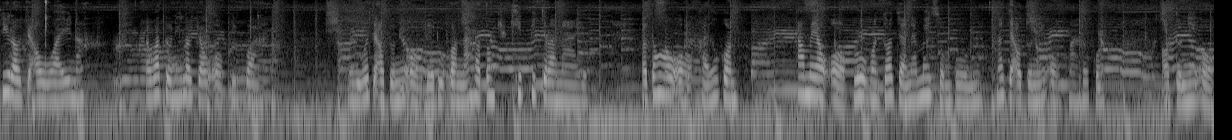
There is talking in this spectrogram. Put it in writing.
ที่เราจะเอาไว้นะ แต่ว่าตัวนี้เราจะเอาออกดีกว่า หรือว่าจะเอาตัวนี้ออกเดี๋ยวดูก่อนนะ เราต้องคิดพิจารณาอยู่ เราต้องเอาออกค่ะทุกคน ถ้าไม่เอาออกลูกมันก็จะไม่สมบูรณ์ น่าจะเอาตัวนี้ออกมาทุกคน เอาตัวนี้ออก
